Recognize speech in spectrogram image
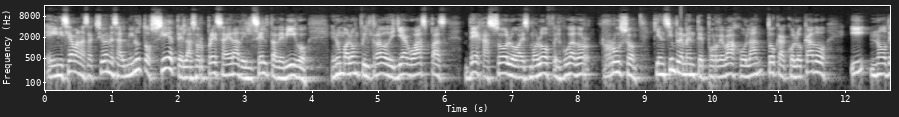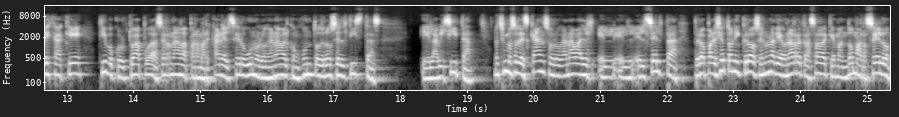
e iniciaban las acciones. Al minuto 7 la sorpresa era del Celta de Vigo. En un balón filtrado de Yago Aspas deja solo a Smolov, el jugador ruso, quien simplemente por debajo la toca colocado y no deja que Thibaut Courtois pueda hacer nada para marcar el 0-1. Lo ganaba el conjunto de los celtistas. Eh, la visita. Nos fuimos al descanso, lo ganaba el, el, Celta, pero apareció Tony Cross en una diagonal retrasada que mandó Marcelo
